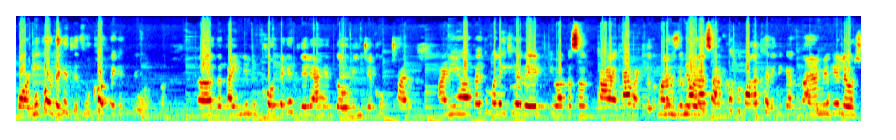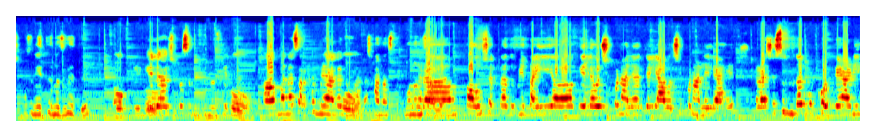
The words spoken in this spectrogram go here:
बॉडी मुखवटे घेतले मुखवटे घेतले. अं, तर ताईंनी मुखवटे घेतलेले आहेत गौरींचे खूप छान. आणि ताई तुम्हाला इथले रेट किंवा कसं काय काय वाटलं तुम्हाला? म्हणजे. मनासारखं तुम्हाला खरेदी करणार आम्ही गेल्या वर्षीपासून इथूनच घेते. ओके गेल्या वर्षीपासून इथूनच घेतो. हो. मनासारखं मिळालं हो छान असतात म्हणून पाहू शकता तुम्ही ताई गेल्या वर्षी पण आल्या होत्या या वर्षी पण आलेल्या आहेत. तर असे सुंदर मुखवटे आणि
